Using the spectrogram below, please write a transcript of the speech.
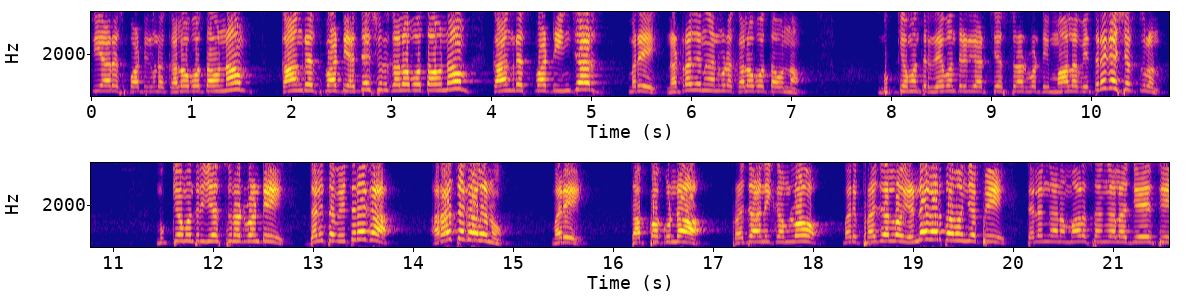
టీఆర్ఎస్ పార్టీని కూడా కలవబోతా ఉన్నాం. కాంగ్రెస్ పార్టీ అధ్యక్షుడు కలవబోతా ఉన్నాం. కాంగ్రెస్ పార్టీ ఇన్ఛార్జ్ మరి నటరాజన్ గారిని కూడా కలవబోతా ఉన్నాం. ముఖ్యమంత్రి రేవంత్ రెడ్డి గారు చేస్తున్నటువంటి మాల వ్యతిరేక శక్తులను ముఖ్యమంత్రి చేస్తున్నటువంటి దళిత వ్యతిరేక అరాచకాలను మరి తప్పకుండా ప్రజానీకంలో మరి ప్రజల్లో ఎండగడతామని చెప్పి తెలంగాణ మాల సంఘాల చేసి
